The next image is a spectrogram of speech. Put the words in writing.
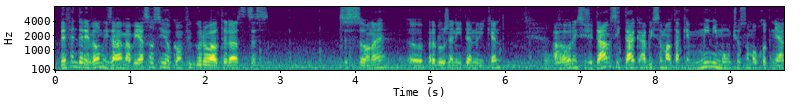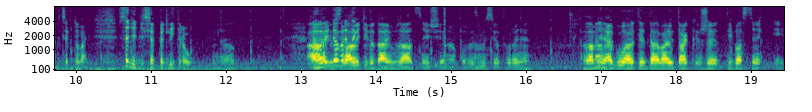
Defender je veľmi zaujímavý. Ja som si ho konfiguroval teraz cez, cez one, e, predlžený ten víkend a Mhm. hovorím si, že dám si tak, aby som mal také minimum, čo som ochotný akceptovať. 75 litrov. No. A Ale hovorím, dobre, tak- ti to dajú zácnejšie, no, povedzme si otvorene. Hlavne No. Jaguar tie dávajú tak, že ty vlastne, i-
